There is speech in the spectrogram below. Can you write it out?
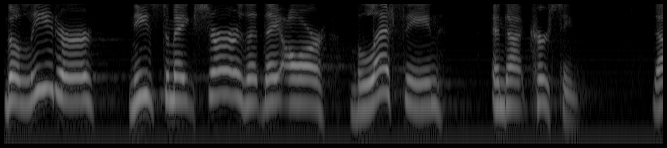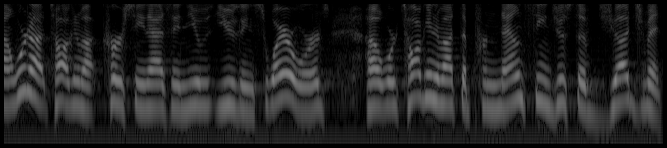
the leader needs to make sure that they are blessing and not cursing. Now, we're not talking about cursing as in using swear words. Uh, we're talking about the pronouncing just of judgment.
